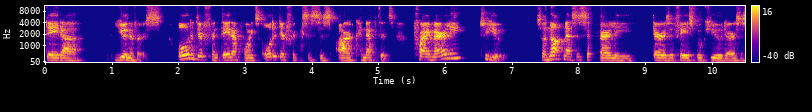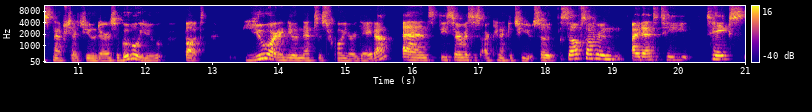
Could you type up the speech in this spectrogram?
data universe all the different data points, all the different accesses are connected primarily to you. So, not necessarily there is a Facebook you, there's a Snapchat you, there's a Google you, but you are the new nexus for your data, and these services are connected to you. So, self sovereign identity takes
